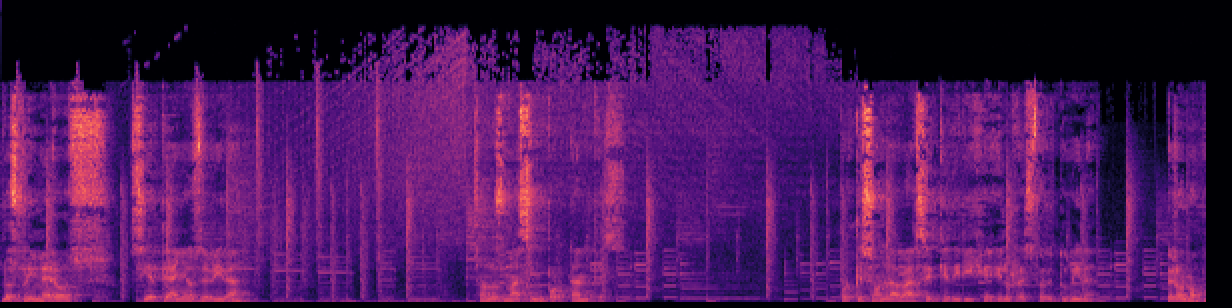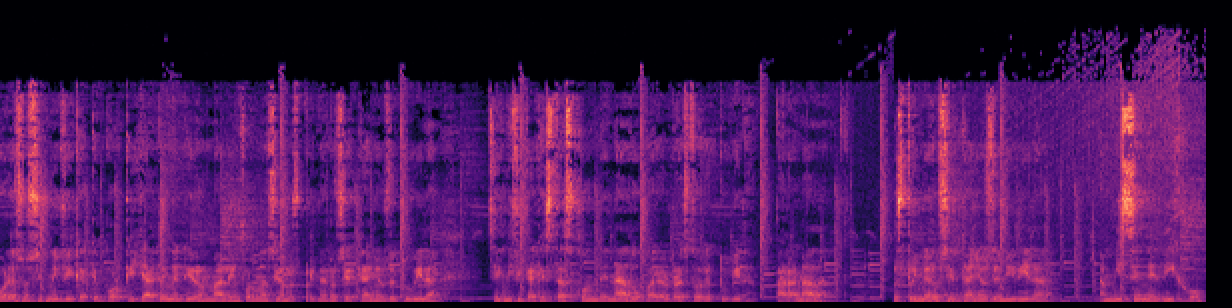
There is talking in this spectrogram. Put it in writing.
Los primeros siete años de vida son los más importantes porque son la base que dirige el resto de tu vida. Pero no por eso significa que porque ya te metieron mala información los primeros siete años de tu vida, significa que estás condenado para el resto de tu vida. Para nada. Los primeros siete años de mi vida, a mí se me dijo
